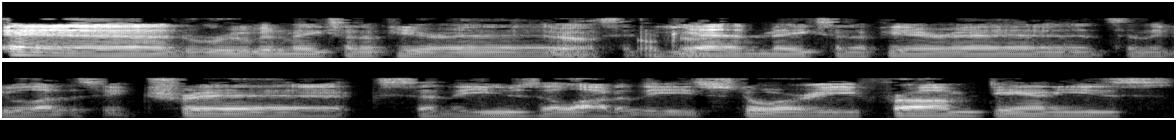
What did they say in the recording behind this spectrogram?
And Ruben makes an appearance, Yeah, and okay. Yen makes an appearance, and they do a lot of the same tricks, and they use a lot of the story from Danny's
